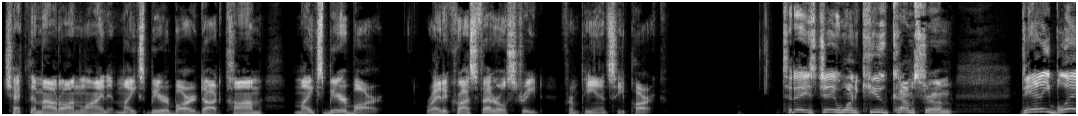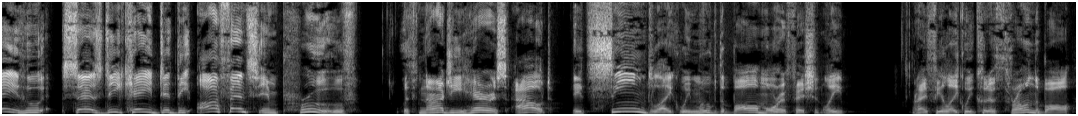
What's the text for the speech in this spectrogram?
Check them out online at mikesbeerbar.com. Mike's Beer Bar, right across Federal Street from PNC Park. Today's J1Q comes from Danny Blay, who says, DK, did the offense improve with Najee Harris out? It seemed like we moved the ball more efficiently And I feel like we could have thrown the ball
